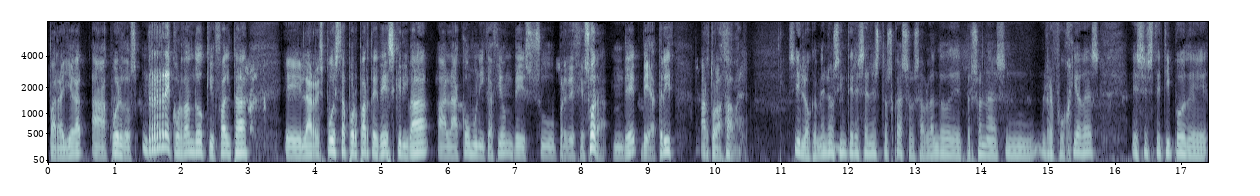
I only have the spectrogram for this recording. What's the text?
para llegar a acuerdos, recordando que falta eh, la respuesta por parte de Escribá a la comunicación de su predecesora, de Beatriz Artolazábal. Sí, lo que menos interesa en estos casos, hablando de personas mm, refugiadas, es este tipo de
